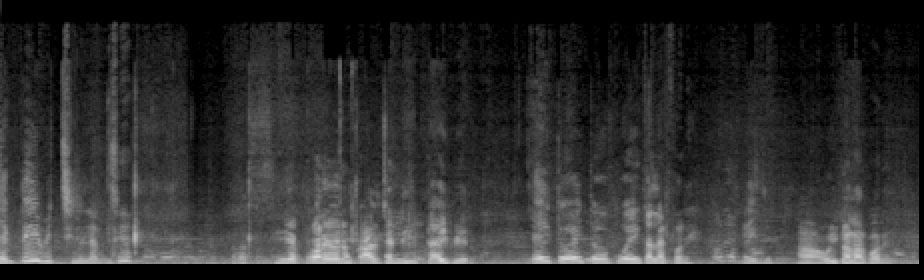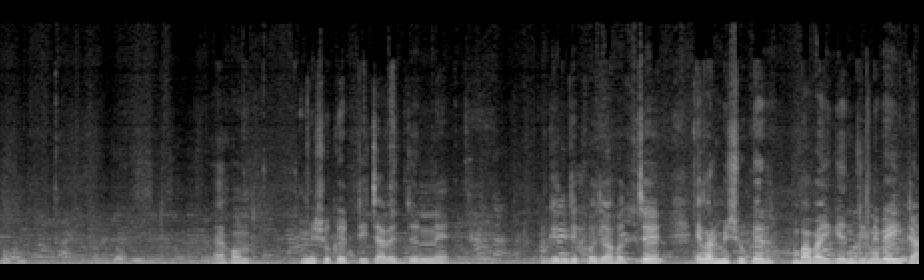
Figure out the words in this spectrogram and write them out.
দেখতেই বিচ্ছিরি লাগছে। সে পরে ওইরকম কালচে ডিপ টাইপের এই তো এই তো অপু এই কালার পরে। এই যে। হ্যাঁ ওই কালার পরে। এখন মিশুকের টিচারের জন্যে গেঞ্জি খোঁজা হচ্ছে। এবার মিশুকের বাবাই গেঞ্জি নেবে এইটা।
